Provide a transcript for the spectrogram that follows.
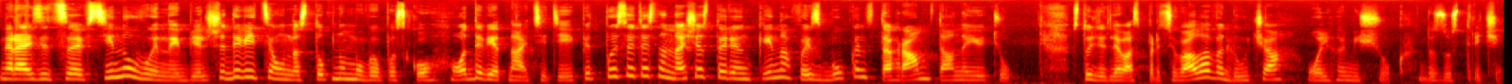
Наразі це всі новини. Більше дивіться у наступному випуску о 19-й. Підписуйтесь на наші сторінки на Фейсбук, Інстаграм та на Ютуб. В студії для вас працювала ведуча Ольга Міщук. До зустрічі.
